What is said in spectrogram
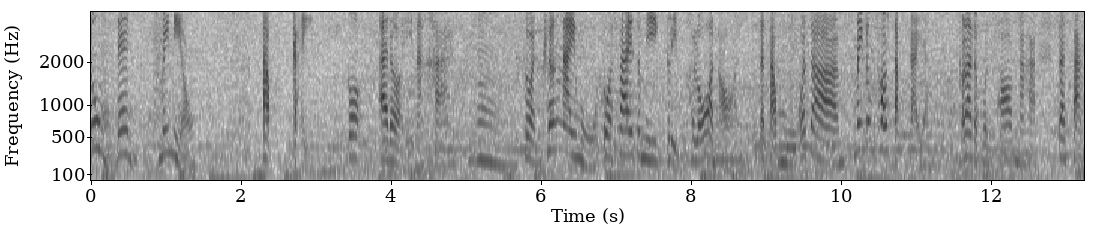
นุ่มเด้งไม่เหนียว ตับไก่ก็อร่อยนะคะ อืม ส่วนเครื่องในหมูตัวไส้จะมีกลิ่นพะโล้อ่อนๆ แต่ตับหมูก็จะไม่นุ่มเท่าตับไก่อะก็แล้วแต่คนชอบนะคะ จะสั่ง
